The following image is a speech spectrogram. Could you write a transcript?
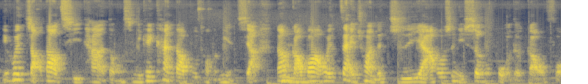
你会找到其他的东西，你可以看到不同的面向，然后搞不好会再创你的职涯，或是你生。生活的高峰，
